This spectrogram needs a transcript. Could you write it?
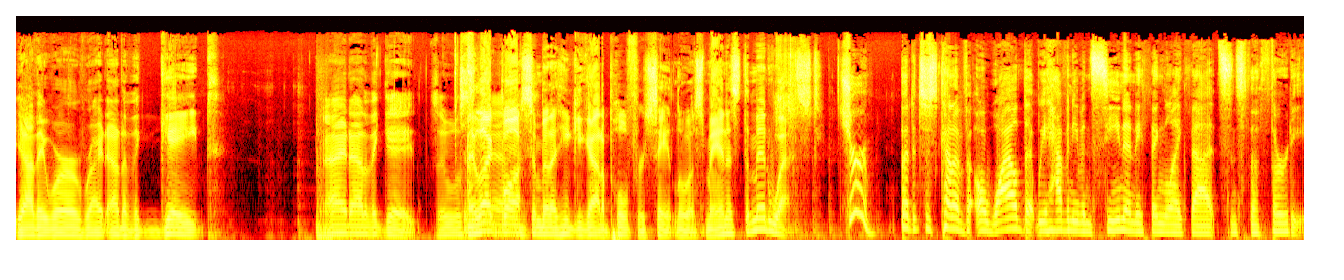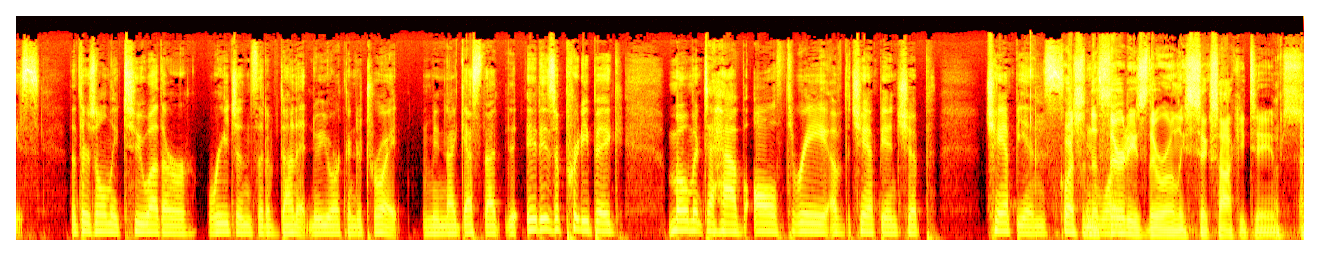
Yeah, they were right out of the gate. Right out of the gate. So it was I like. Boston, but I think you got to pull for St. Louis, man. It's the Midwest. Sure, but it's just kind of a wild that we haven't even seen anything like that since the 30s. That there's only two other regions that have done it: New York and Detroit. I mean, I guess that it is a pretty big moment to have all three of the championship champions. Of course, in the one. 30s, there were only six hockey teams.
